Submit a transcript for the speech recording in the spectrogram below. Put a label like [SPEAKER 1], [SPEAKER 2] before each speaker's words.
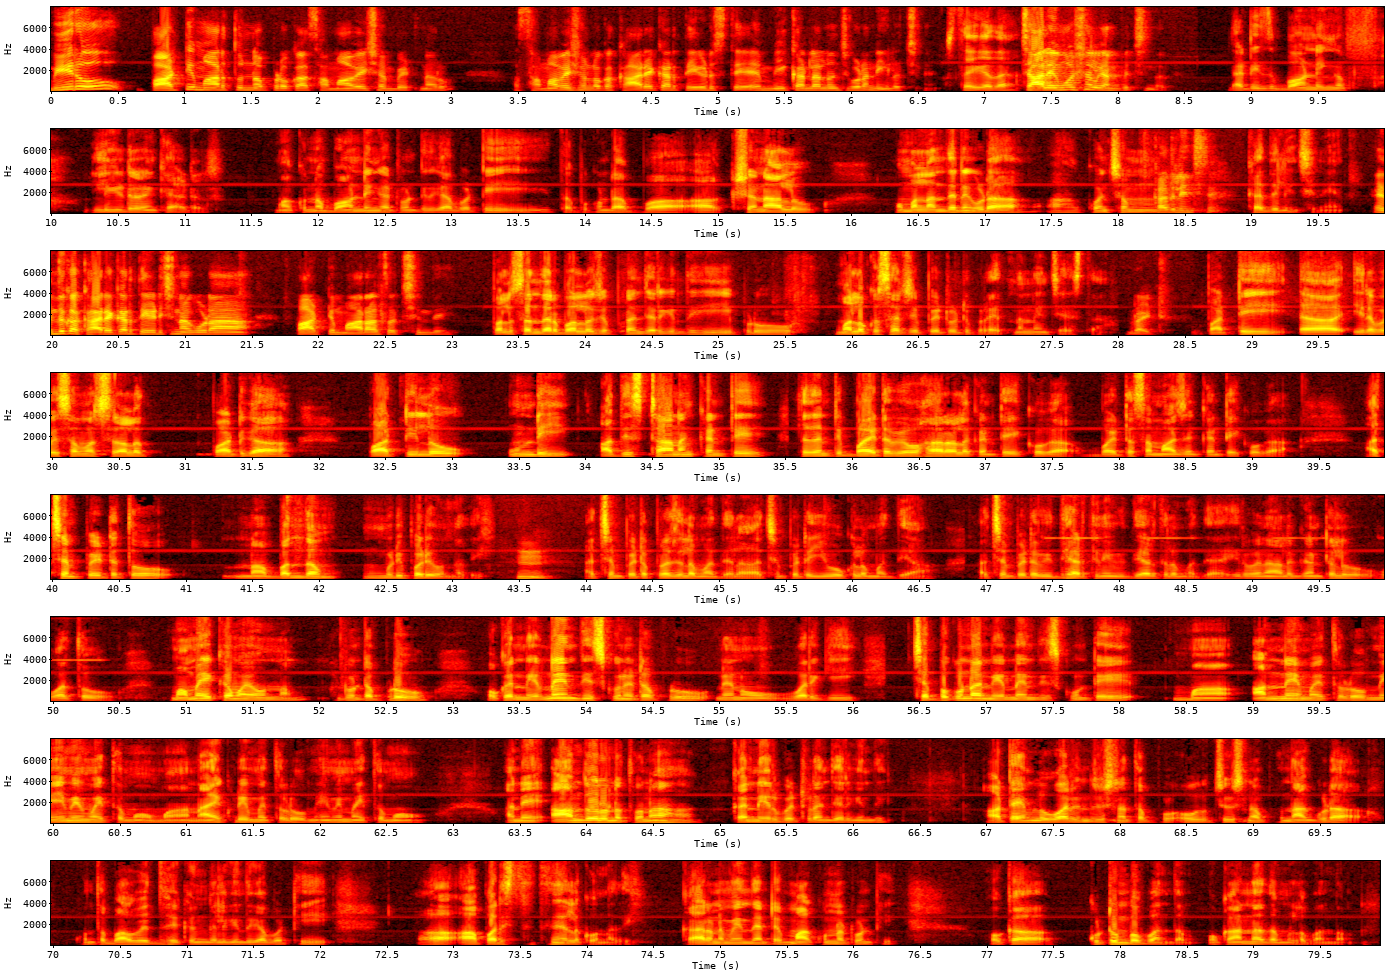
[SPEAKER 1] మీరు పార్టీ మారుతున్నప్పుడు ఒక సమావేశం పెట్టినారు. ఆ సమావేశంలో ఒక కార్యకర్త ఏడుస్తే మీ కళ్ళ నుంచి కూడా నీళ్ళు వచ్చినాయి.
[SPEAKER 2] వస్తాయి కదా.
[SPEAKER 1] చాలా ఎమోషనల్గా అనిపించింది అది.
[SPEAKER 2] That is bonding of leader and cadre మాకున్న బాండింగ్ అటువంటిది కాబట్టి తప్పకుండా ఆ క్షణాలు మమ్మల్ని అందరినీ కూడా కొంచెం
[SPEAKER 1] కదిలించినాయి.
[SPEAKER 2] కదిలించినాయి.
[SPEAKER 1] ఎందుకు ఆ కార్యకర్త ఏడిచినా కూడా పార్టీ మారాల్సి వచ్చింది?
[SPEAKER 2] పలు సందర్భాల్లో చెప్పడం జరిగింది. ఇప్పుడు మరొకసారి చెప్పేటువంటి ప్రయత్నం నేను చేస్తాను
[SPEAKER 1] రైట్
[SPEAKER 2] పార్టీ ఇరవై సంవత్సరాల పాటుగా పార్టీలో ఉండి అధిష్టానం కంటే లేదంటే బయట వ్యవహారాల కంటే ఎక్కువగా బయట సమాజం కంటే ఎక్కువగా అచ్చంపేటతో నా బంధం ముడిపడి ఉన్నది. అచ్చంపేట ప్రజల మధ్యలో అచ్చంపేట యువకుల మధ్య అచ్చంపేట విద్యార్థిని విద్యార్థుల మధ్య ఇరవై నాలుగు గంటలు వారితో మమేకమై ఉన్నాం. అటువంటప్పుడు ఒక నిర్ణయం తీసుకునేటప్పుడు నేను వారికి చెప్పకుండా నిర్ణయం తీసుకుంటే మా అన్న ఏమవుతాడో మేమేమవుతామో మా నాయకుడు ఏమవుతాడో మేమేమవుతామో అనే ఆందోళనతోన కన్నీరు పెట్టడం జరిగింది. ఆ టైంలో వారిని చూసిన తప్పు చూసినప్పుడు నాకు కూడా కొంత భావోద్వేగం కలిగింది కాబట్టి ఆ- పరిస్థితి నెలకొన్నది. కారణం ఏంటంటే మాకున్నటువంటి ఒక కుటుంబ బంధం ఒక అన్నదమ్ముల బంధం.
